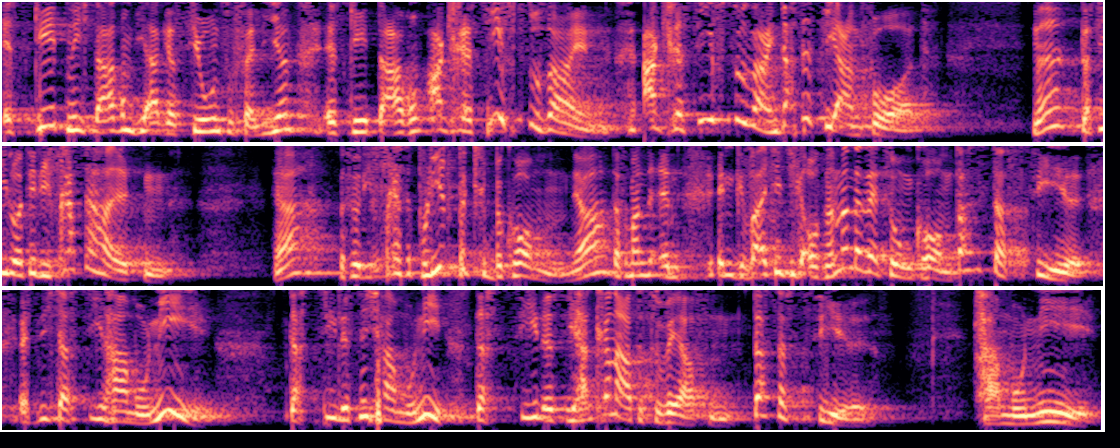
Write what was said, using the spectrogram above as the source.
Es geht nicht darum, die Aggression zu verlieren. Es geht darum, aggressiv zu sein. Aggressiv zu sein, das ist die Antwort. Ne? Dass die Leute die Fresse halten. Ja, dass wir die Fresse poliert bekommen, ja, dass man in, in gewalttätige Auseinandersetzungen kommt. Das ist das Ziel. Es ist nicht das Ziel Harmonie. Das Ziel ist nicht Harmonie. Das Ziel ist, die Handgranate zu werfen. Das ist das Ziel. Harmonie,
